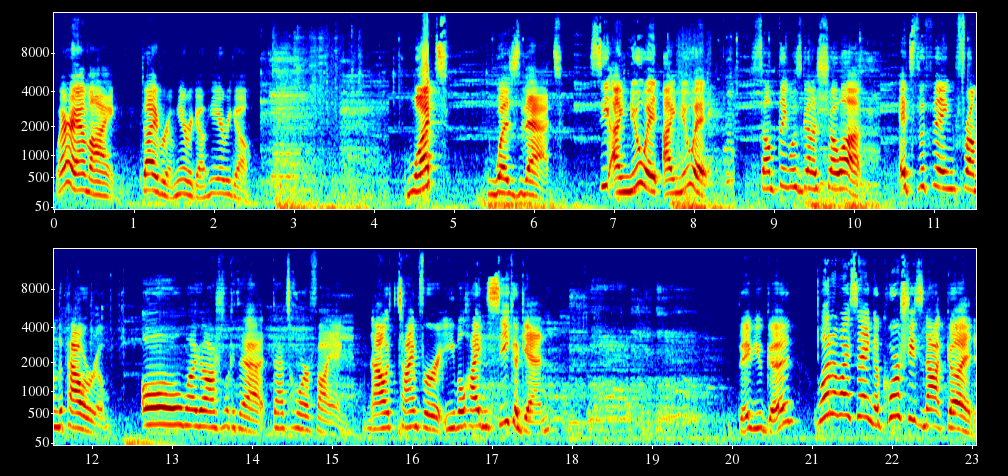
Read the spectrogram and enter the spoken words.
Where am I? Dive room. Here we go. Here we go. What was that? See, I knew it. I knew it. Something was gonna show up. It's the thing from the power room. Oh my gosh, look at that. That's horrifying. Now it's time for evil hide and seek again. Babe, you good? What am I saying? Of course she's not good.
